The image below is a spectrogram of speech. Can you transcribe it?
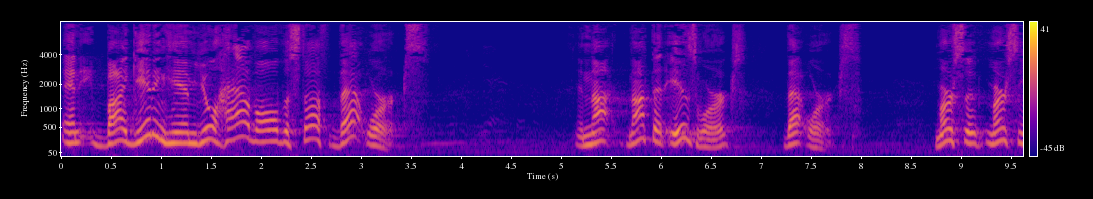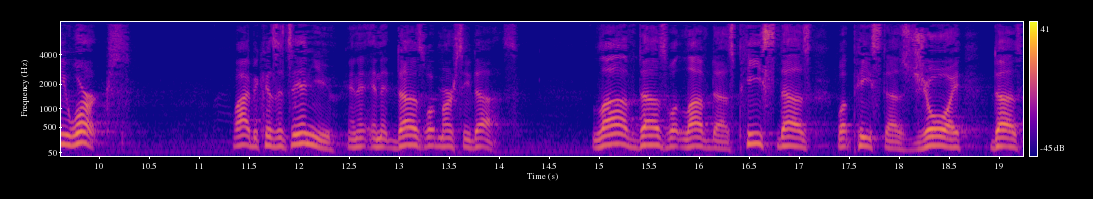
And by getting Him, you'll have all the stuff that works. And not, not that is works, that works. Mercy, mercy works. Why? Because it's in you and it, and it does what mercy does. Love does what love does. Peace does what peace does. Joy does.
